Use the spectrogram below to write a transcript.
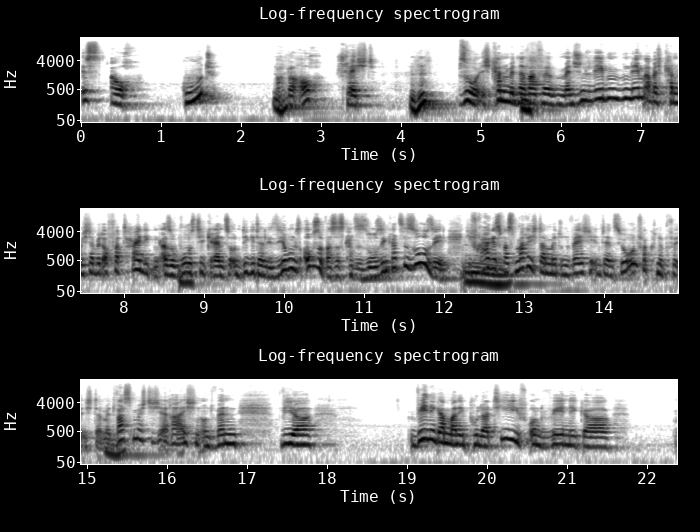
ist auch gut, aber auch schlecht. So, ich kann mit einer Waffe Menschenleben nehmen, aber ich kann mich damit auch verteidigen. Also wo ist die Grenze? Und Digitalisierung ist auch so was. Das kannst du so sehen, kannst du so sehen. Die Frage ist, was mache ich damit und welche Intention verknüpfe ich damit? Was möchte ich erreichen? Und wenn wir weniger manipulativ und weniger äh,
